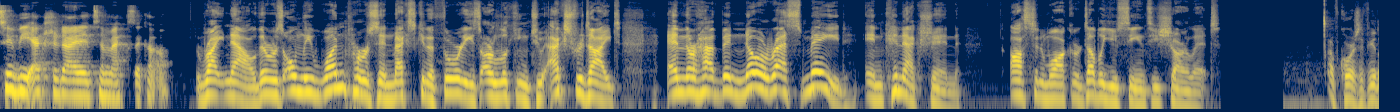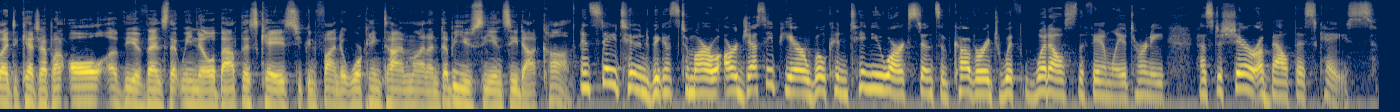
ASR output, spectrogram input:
to be extradited to Mexico. Right now, there is only one person Mexican authorities are looking to extradite, and there have been no arrests made in connection. Austin Walker, WCNC Charlotte. Of course, if you'd like to catch up on all of the events that we know about this case, you can find a working timeline on WCNC.com. And stay tuned because tomorrow our Jesse Pierre will continue our extensive coverage with what else the family attorney has to share about this case.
